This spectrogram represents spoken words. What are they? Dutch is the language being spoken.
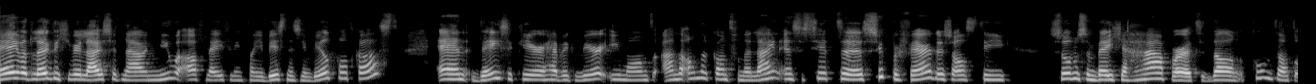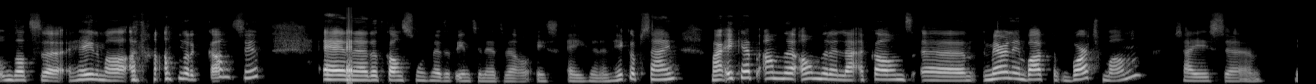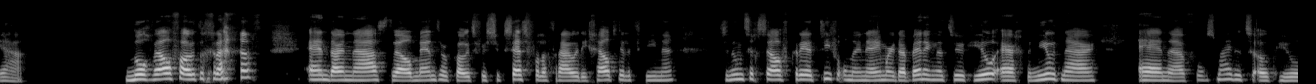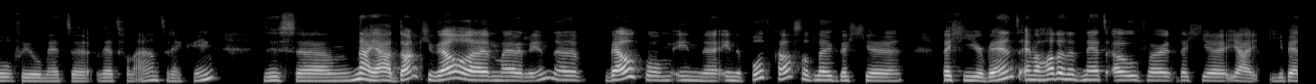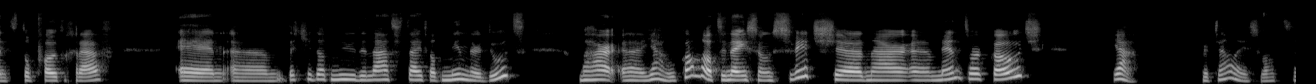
Hey, wat leuk dat je weer luistert naar een nieuwe aflevering van je Business in Beeld podcast. En deze keer heb ik weer iemand aan de andere kant van de lijn en ze zit uh, super ver. Dus als die soms een beetje hapert, dan komt dat omdat ze helemaal aan de andere kant zit. En uh, dat kan soms met het internet wel eens even een hiccup zijn. Maar ik heb aan de andere kant uh, Marilyn Bartman. Zij is ja, nog wel fotograaf. En daarnaast wel mentorcoach voor succesvolle vrouwen die geld willen verdienen. Ze noemt zichzelf creatief ondernemer. Daar ben ik natuurlijk heel erg benieuwd naar. En uh, volgens mij doet ze ook heel veel met de wet van aantrekking. Dus um, nou ja, dankjewel uh, Marilyn. Uh, welkom in, in de podcast. Wat leuk dat je, dat je hier bent. En we hadden het net over dat je, ja, je bent topfotograaf. En um, dat je dat nu de laatste tijd wat minder doet. Maar uh, ja, hoe kan dat ineens zo'n switch uh, naar uh, mentor, coach? Ja, vertel eens wat.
